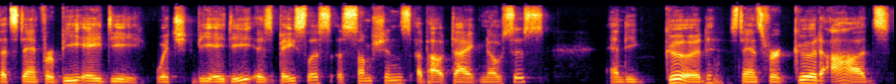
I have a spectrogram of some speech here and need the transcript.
that stand for BAD, which BAD is baseless assumptions about diagnosis. And the good stands for good odds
